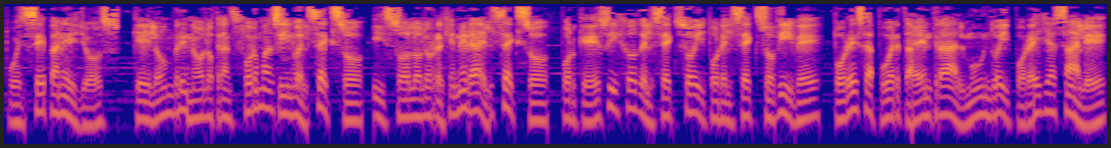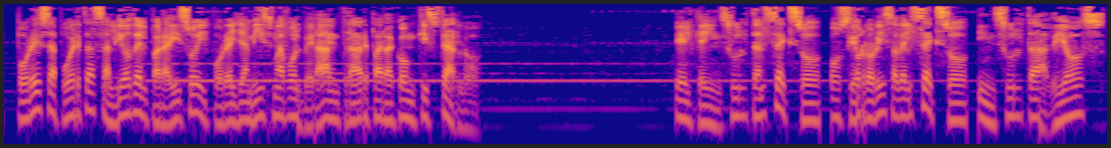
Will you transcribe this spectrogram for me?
pues sepan ellos, que el hombre no lo transforma sino el sexo, y solo lo regenera el sexo, porque es hijo del sexo y por el sexo vive, por esa puerta entra al mundo y por ella sale, por esa puerta salió del paraíso y por ella misma volverá a entrar para conquistarlo. El que insulta al sexo, o se horroriza del sexo, insulta a Dios,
